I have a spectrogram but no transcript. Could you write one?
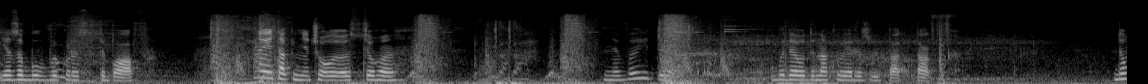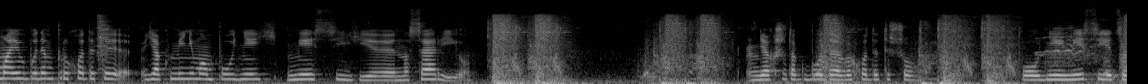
Я забув використати баф. Ну і так нічого з цього не вийде. Буде одинаковий результат. Так. Думаю, будемо проходити як мінімум по одній місії на серію. Якщо так буде виходити, що по одній місії це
